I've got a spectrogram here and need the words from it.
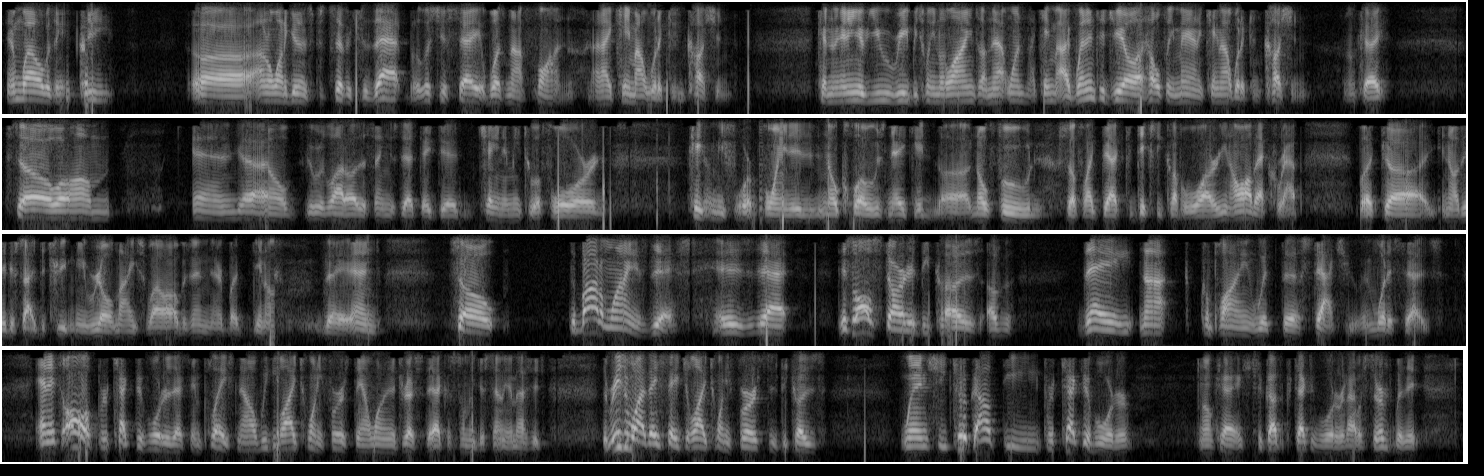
And while I was in custody, uh, I don't want to get into specifics of that, but let's just say it was not fun, and I came out with a concussion. Can any of you read between the lines on that one? I came, I went into jail a healthy man and came out with a concussion. Okay, so um, and uh, you know there was a lot of other things that they did, chaining me to a floor and keeping me four pointed, no clothes, naked, uh, no food, stuff like that, Dixie cup of water, you know, all that crap. But uh, you know, they decided to treat me real nice while I was in there. But you know, they and so the bottom line is this: is that this all started because of they not complying with the statute and what it says. And it's all a protective order that's in place. Now, we July 21st day, I want to address that because somebody just sent me a message. The reason why they say July 21st is because when she took out the protective order, Okay, she took out the protective order, and I was served with it.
